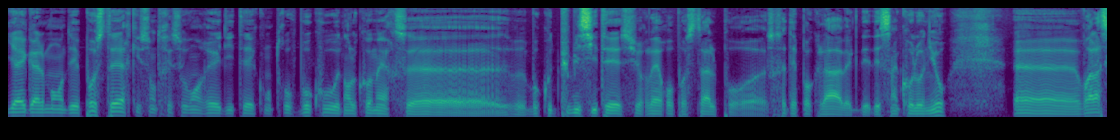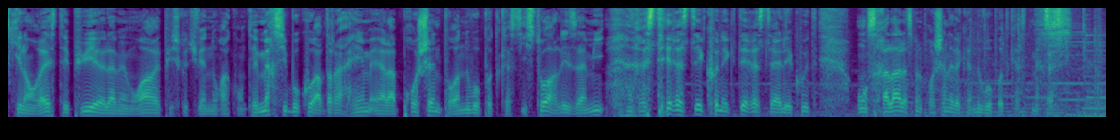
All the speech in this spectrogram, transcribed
Il y a également des posters qui sont très souvent réédités, qu'on trouve beaucoup dans le commerce, euh, beaucoup de publicité sur l'aéropostale pour euh, sur cette époque-là avec des dessins coloniaux. Euh, voilà ce qu'il en reste et puis euh, la mémoire et puis ce que tu viens de nous raconter. Merci beaucoup Abdrahim et à la prochaine pour un nouveau podcast Histoire les amis. restez restez connectés, restez à l'écoute. On sera là la semaine prochaine avec un nouveau podcast. Merci. Merci.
